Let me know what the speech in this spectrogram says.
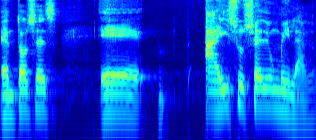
entonces eh, ahí sucede un milagro.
